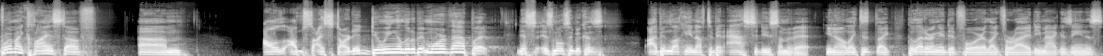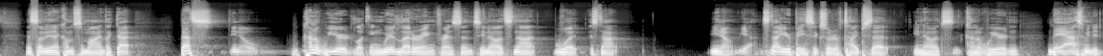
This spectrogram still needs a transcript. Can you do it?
For my client stuff, um, I'll I'm, I started doing a little bit more of that, but this is mostly because I've been lucky enough to been asked to do some of it. You know, like like the lettering I did for like Variety magazine is is something that comes to mind. Like that, that's you know kind of weird looking, weird lettering. For instance, you know, it's not what it's not you know, yeah, it's not your basic sort of typeset. You know, it's kind of weird. And they asked me to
